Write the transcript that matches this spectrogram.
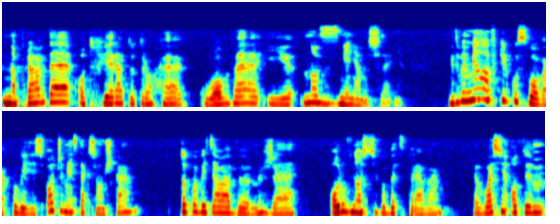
Naprawdę otwiera to trochę głowę i no, zmienia myślenie. Gdybym miała w kilku słowach powiedzieć, o czym jest ta książka, to powiedziałabym, że o równości wobec prawa, właśnie o tym,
